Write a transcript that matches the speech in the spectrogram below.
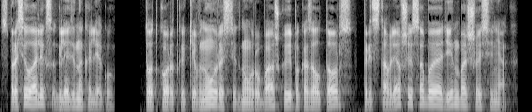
спросил Алекс, глядя на коллегу. Тот коротко кивнул, расстегнул рубашку и показал торс, представлявший собой один большой синяк.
